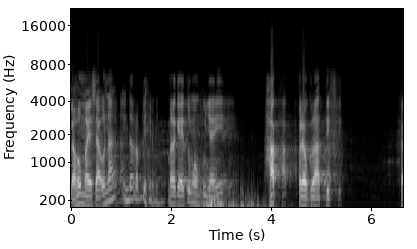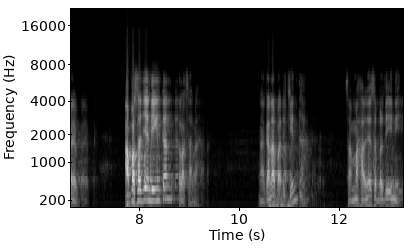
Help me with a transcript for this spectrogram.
Lahum mayasyauna inda rabbihim. Mereka itu mempunyai hak prerogatif. Apa saja yang diinginkan terlaksana. Nah, kenapa dicinta? Sama halnya seperti ini.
